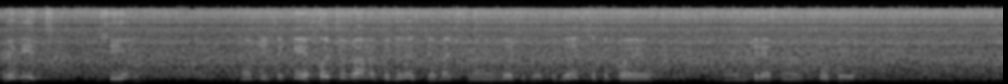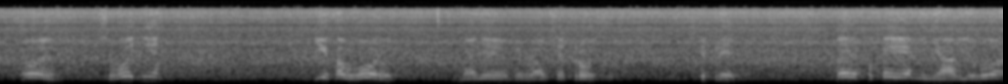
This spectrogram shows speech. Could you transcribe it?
Привіт всім. Значить, таке, хочу з вами поділитися, бачите, в мене досі поділитися такою е, інтересною штукою. Ой, сьогодні їхав в город, в мене обірвався тросик сцеплення. Поки- я міняв його,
